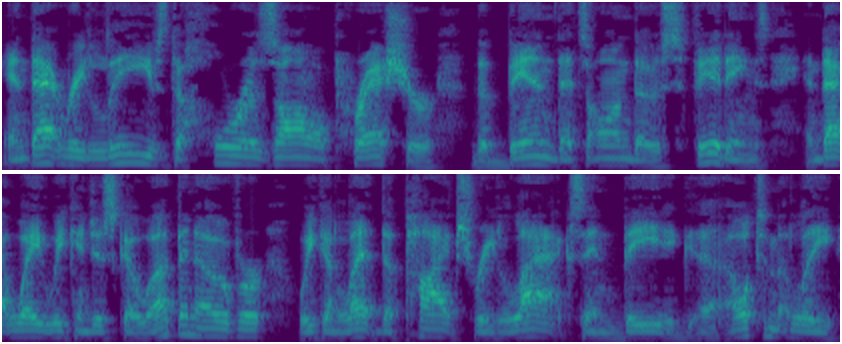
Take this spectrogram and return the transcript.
and that relieves the horizontal pressure, the bend that's on those fittings, and that way we can just go up and over. We can let the pipes relax and be uh, ultimately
